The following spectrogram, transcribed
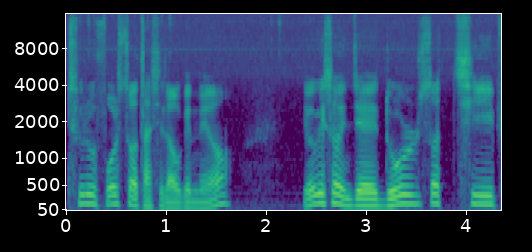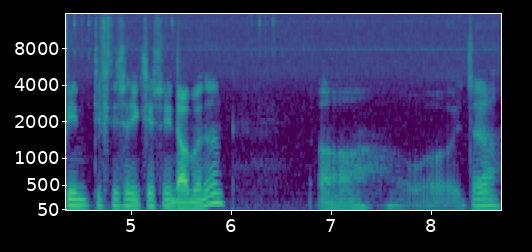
true, false가 다시 나오겠네요. 여기서 이제 no such bean definition exception이 나오면은 어, 어, 자,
